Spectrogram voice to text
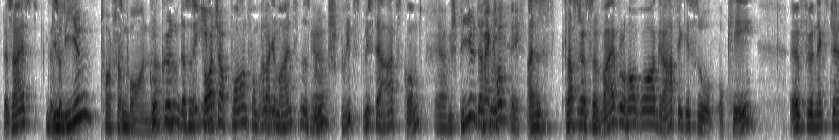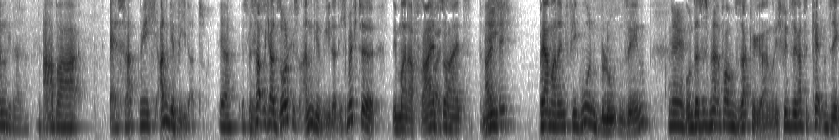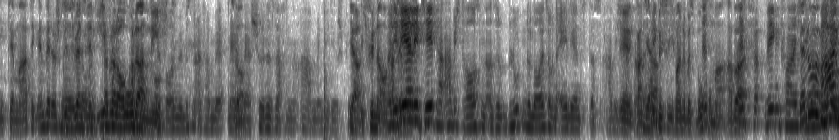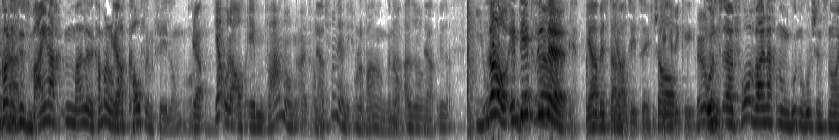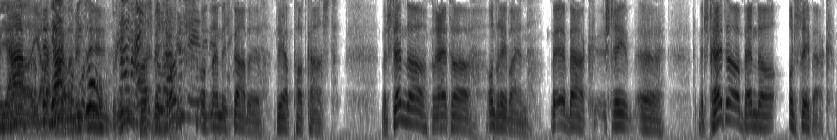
Das heißt, das geliehen Torture zum Porn, Gucken, ja. das ist Torture Porn vom Allergemeinsten. Das Blut ja. spritzt, bis der Arzt kommt. Ja. Ein Spiel, das mich, kommt nicht. also es ist klassischer Survival Horror. Grafik ist so okay äh, für Next Gen, aber es hat mich angewidert. Ja, ist es hat mich als solches angewidert. Ich möchte in meiner Freizeit 30. nicht permanent Figuren bluten sehen. Nee. Und das ist mir einfach auf den Sack gegangen. Und ich finde diese ganze Kettensägen-Thematik, entweder spielt nee, Resident Evil oder nicht. Wir müssen einfach mehr, mehr, so. mehr, schöne Sachen haben im Videospiel. Ja, ich finde auch. Weil die Realität habe ich draußen, also blutende Leute und Aliens, das habe ich nee, kannst ja. du bist, Ich meine, du bist Bochumer, aber... Deswegen fahre ich Ja, nur, mein Gott, es ist Weihnachten, mal, da kann man doch ja. mal Kaufempfehlungen. Ja. ja, oder auch eben Warnungen einfach, ja. muss man ja nicht. Oder Warnungen, genau. also, wie gesagt. So, in dem Sinne. Ja, bis dann, ja. man sieht sich. Ciao. Und äh, frohe Weihnachten und einen guten Rutsch ins neue Jahr. Ja, ja, ja, ja wieso? Ich bin Rutsch und nenne mich Bärbel, der Podcast. Mit Ständer, Breiter und Rehbein. Berg, Stre... Äh, mit Sträter, Bänder und Streberg.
